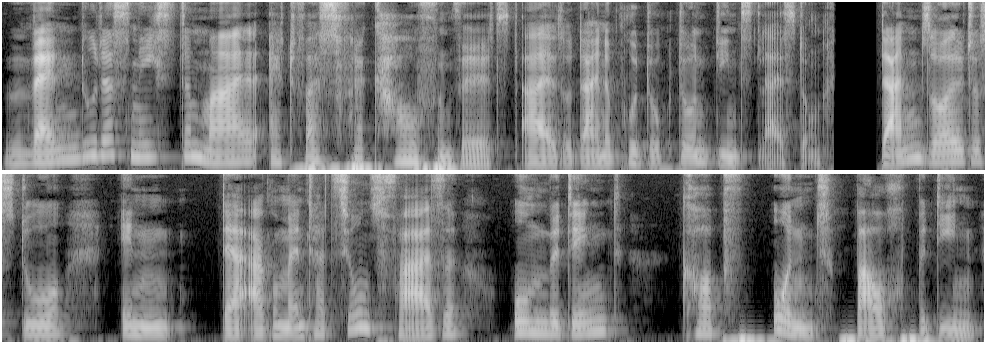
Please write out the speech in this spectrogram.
Wenn du das nächste Mal etwas verkaufen willst, also deine Produkte und Dienstleistungen, dann solltest du in der Argumentationsphase unbedingt Kopf und Bauch bedienen.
